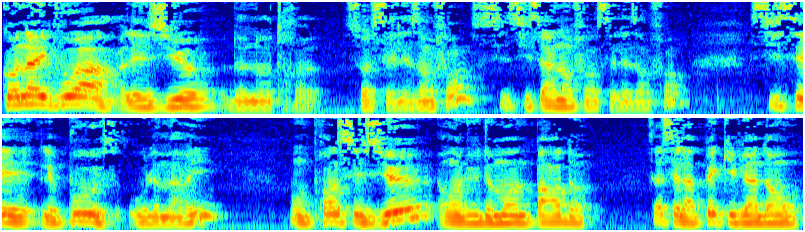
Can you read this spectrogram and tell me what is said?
qu'on aille voir les yeux de notre, soit c'est les enfants, si, c'est un enfant, c'est les enfants, si c'est l'épouse ou le mari, on prend ses yeux, on lui demande pardon. Ça, c'est la paix qui vient d'en haut.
